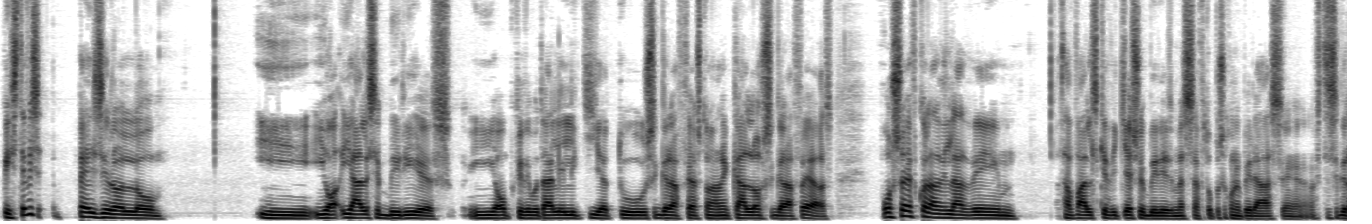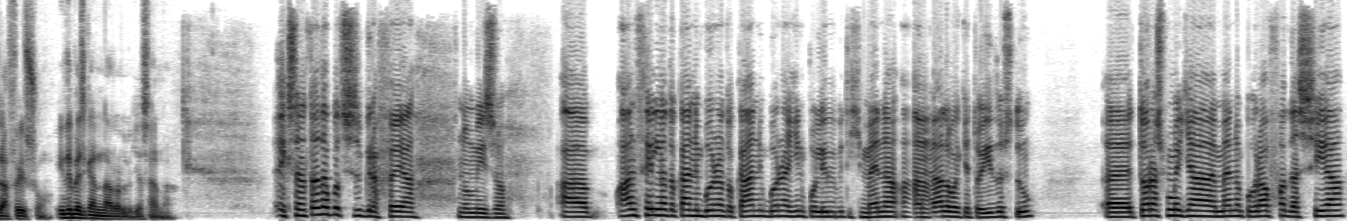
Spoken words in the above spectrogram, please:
πιστεύεις παίζει ρόλο οι, οι, οι άλλες εμπειρίες ή οποιαδήποτε άλλη ηλικία του συγγραφέας στο να είναι καλός συγγραφέας; Πόσο εύκολα δηλαδή θα βάλεις και δικές σου εμπειρίες μέσα σε αυτό που σου έχουν επηρεάσει στη συγγραφή σου, ή δεν παίζει κανένα ρόλο για σένα; Εξαρτάται από τη συγγραφέα, νομίζω. Α, αν θέλει να το κάνει, μπορεί να το κάνει, μπορεί να γίνει πολύ επιτυχημένα, ανάλογα και το είδος του. Ε, τώρα, ας πούμε, για εμένα που γράφω φαντασία,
